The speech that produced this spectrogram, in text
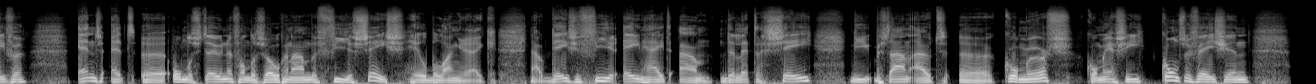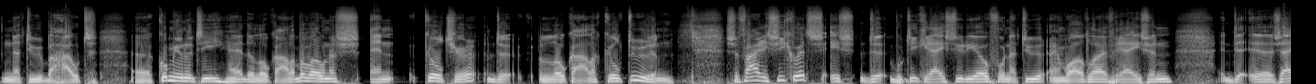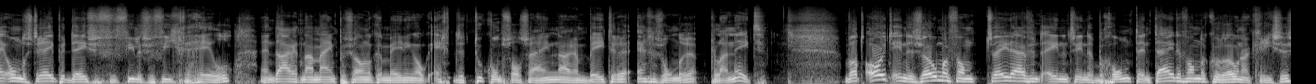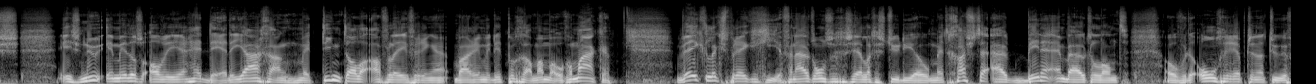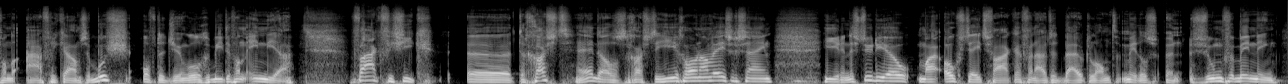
en het eh, ondersteunen van de zogenaamde 4 C's heel belangrijk. Nou, deze vier eenheid aan de letter C, die bestaan uit eh, commerce, commercie, conservation, natuurbehoud, eh, community, hè, de lokale bewoners en culture, de lokale culturen. Safari Secrets is de boutique reisstudio voor natuur- en wildlife reizen. Eh, zij onderstrepen deze filosofie geheel en daar het naar mijn persoonlijke mening ook echt de toekomst zal zijn naar een betere en gezondere planeet. Wat ooit in de zomer van 2021 begon ten tijde van de coronacrisis, is nu inmiddels alweer het derde jaargang met tientallen afleveringen waarin we dit programma mogen maken. Wekelijks spreek ik hier vanuit onze gezellige studio met gasten uit binnen- en buitenland over de ongerepte natuur van de Afrikaanse bush of de junglegebieden van India. Vaak fysiek eh, te gast, hè, als gasten hier gewoon aanwezig zijn, hier in de studio, maar ook steeds vaker vanuit het buitenland middels een Zoom-verbinding.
